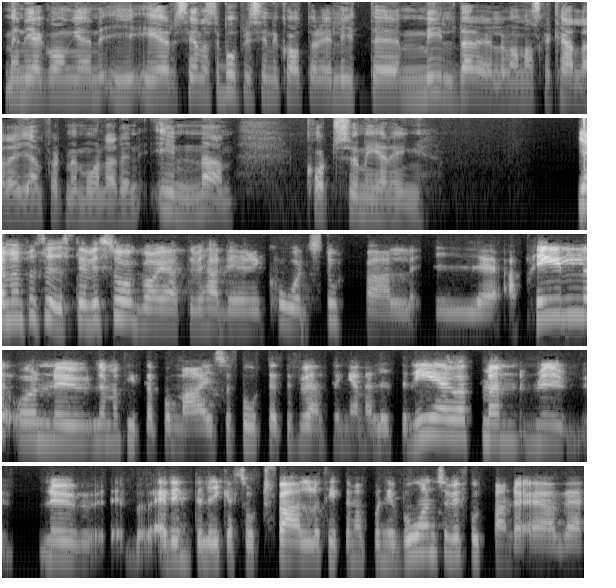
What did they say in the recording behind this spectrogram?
men nedgången i er senaste boprisindikator är lite mildare eller vad man ska kalla det jämfört med månaden innan. Kort summering. Ja men precis, det vi såg var ju att vi hade rekordstort fall i april och nu när man tittar på maj så fortsätter förväntningarna lite neråt men nu, nu är det inte lika stort fall och tittar man på nivån så är vi fortfarande över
